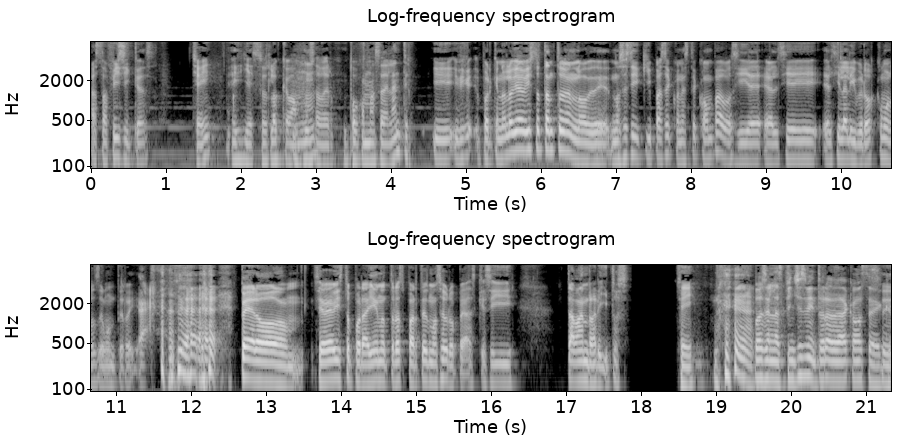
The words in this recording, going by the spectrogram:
hasta físicas. Sí, y eso es lo que vamos a ver un poco más adelante. Y, porque no lo había visto tanto en lo de no sé si aquí pase con este compa o si él, él sí él sí la libró como los de Monterrey. Pero um, sí había visto por ahí en otras partes más europeas que sí estaban raritos. Sí. Pues en las pinches pinturas, ¿verdad? Cómo se ve que, Sí,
